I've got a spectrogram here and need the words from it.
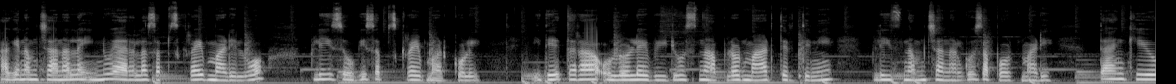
ಹಾಗೆ ನಮ್ಮ ಚಾನಲ್ನ ಇನ್ನೂ ಯಾರೆಲ್ಲ ಸಬ್ಸ್ಕ್ರೈಬ್ ಮಾಡಿಲ್ವೋ ಪ್ಲೀಸ್ ಹೋಗಿ ಸಬ್ಸ್ಕ್ರೈಬ್ ಮಾಡ್ಕೊಳ್ಳಿ. ಇದೇ ಥರ ಒಳ್ಳೊಳ್ಳೆ ವೀಡಿಯೋಸ್ನ ಅಪ್ಲೋಡ್ ಮಾಡ್ತಿರ್ತೀನಿ. ಪ್ಲೀಸ್ ನಮ್ಮ ಚಾನಲ್ಗೂ ಸಪೋರ್ಟ್ ಮಾಡಿ. Thank you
